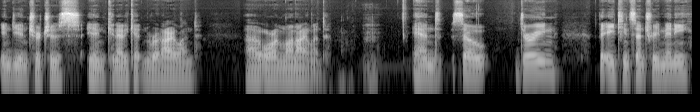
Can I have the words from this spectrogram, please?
Indian churches in Connecticut and Rhode Island uh, or on Long Island. Mm. And so during the 18th century, many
